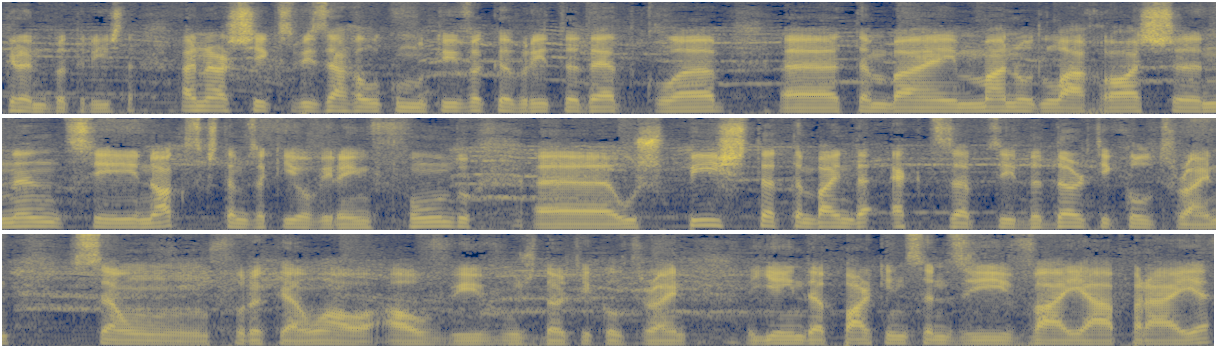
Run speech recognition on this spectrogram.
grande baterista. Anarchix, Bizarra Locomotiva, Cabrita, Dead Club, uh, também Manu de la Rocha, Nancy Knox, que estamos aqui a ouvir em fundo, os Pista, também da Acts Up e da Dirty Cool Train, que são um furacão ao, ao vivo, os Dirty Cool Train, e ainda Parkinson's e Vai à Praia.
